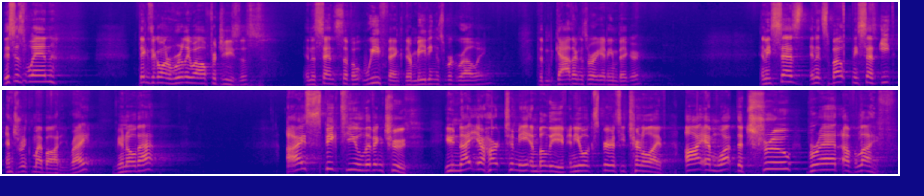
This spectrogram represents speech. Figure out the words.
This is when things are going really well for Jesus in the sense of what we think their meetings were growing, the gatherings were getting bigger. And he says, and it's about, he says, eat and drink my body, right? You know that? I speak to you living truth. Unite your heart to me and believe, and you will experience eternal life. I am what? The true bread of life.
